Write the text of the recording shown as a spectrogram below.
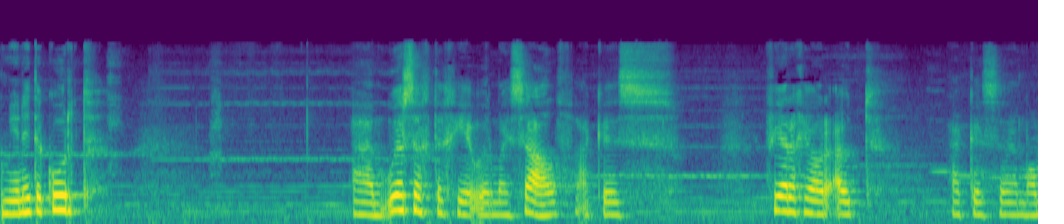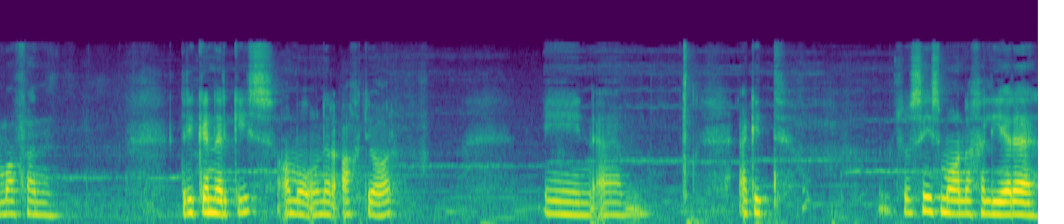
Om jy net 'n kort ehm um, oorsig te gee oor myself. Ek is 40 jaar oud. Ek is 'n mamma van drie kindertjies, almal onder 8 jaar. En ehm um, ek het so 6 maande gelede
